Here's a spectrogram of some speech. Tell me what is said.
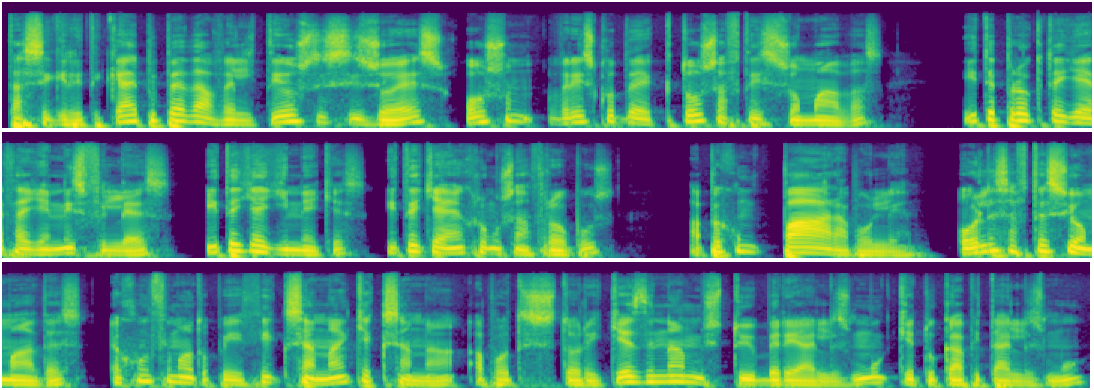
Τα συγκριτικά επίπεδα βελτίωσης στις ζωές όσων βρίσκονται εκτός αυτής της ομάδας, είτε πρόκειται για ηθαγενεί φυλές, είτε για γυναίκες, είτε για έγχρωμους ανθρώπους, απέχουν πάρα πολύ. Όλες αυτές οι ομάδες έχουν θυματοποιηθεί ξανά και ξανά από τις ιστορικές δυνάμεις του υπεριαλισμού και του καπιταλισμού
